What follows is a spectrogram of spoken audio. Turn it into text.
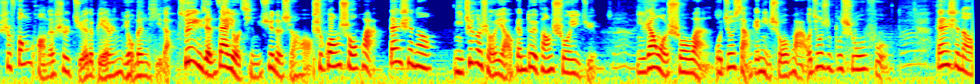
是疯狂的，是觉得别人有问题的，所以人在有情绪的时候是光说话，但是呢，你这个时候也要跟对方说一句：“你让我说完，我就想跟你说话，我就是不舒服。”但是呢，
